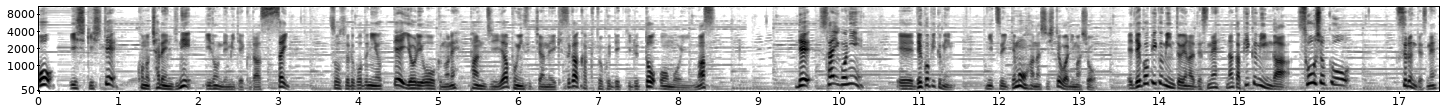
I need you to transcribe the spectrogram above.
を意識してこのチャレンジに挑んでみてください。そうすることによってより多くのねパンジーやポインセチアのエキスが獲得できると思います。で最後に、えーデコピクミンについてもお話しして終わりましょう。えデコピクミンというのはですねなんかピクミンが装飾をするんですね。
